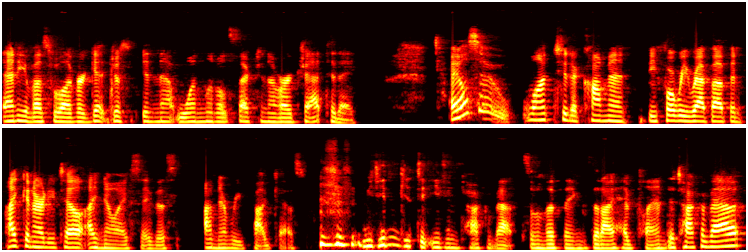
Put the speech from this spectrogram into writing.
any of us will ever get just in that one little section of our chat today. I also want you to comment before we wrap up, and I can already tell. I know I say this on every podcast. we didn't get to even talk about some of the things that I had planned to talk about,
